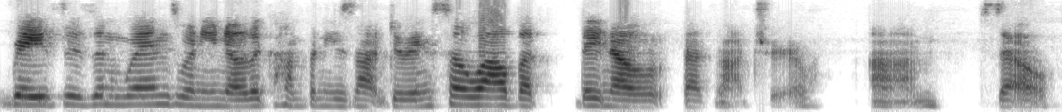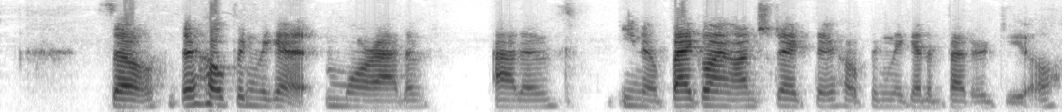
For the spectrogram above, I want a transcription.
raises and wins when you know the company's not doing so well, but they know that's not true. Um, so, so they're hoping to get more out of out of you know by going on strike, they're hoping to get a better deal.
